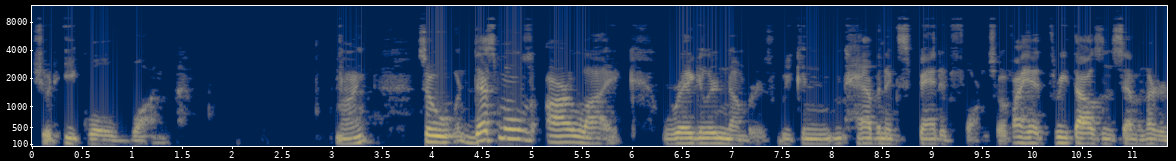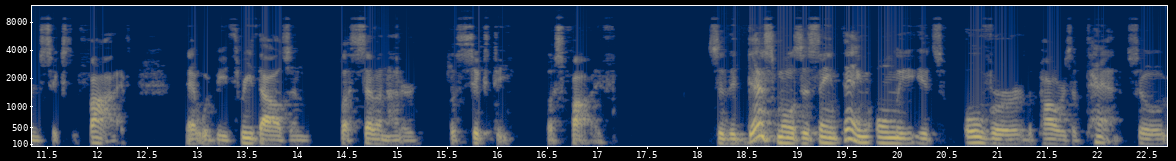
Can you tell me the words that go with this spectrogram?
should equal one, all right? So decimals are like regular numbers. We can have an expanded form. So if I had 3,765, that would be 3,000 plus 700 plus 60 plus 5. So the decimal is the same thing, only it's over the powers of 10. So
